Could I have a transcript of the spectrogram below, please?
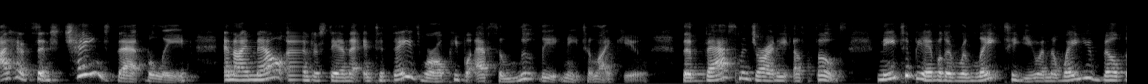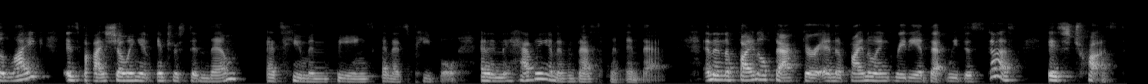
I have since changed that belief, and I now understand that in today's world, people absolutely need to like you. The vast majority of folks need to be able to relate to you, and the way you build the like is by showing an interest in them as human beings and as people, and in having an investment in that. And then the final factor and the final ingredient that we discussed is trust.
